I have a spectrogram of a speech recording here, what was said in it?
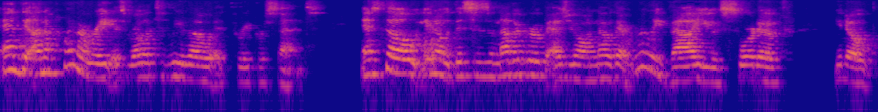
And the unemployment rate is relatively low at 3%. And so, you know, this is another group, as you all know, that really values sort of, you know,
